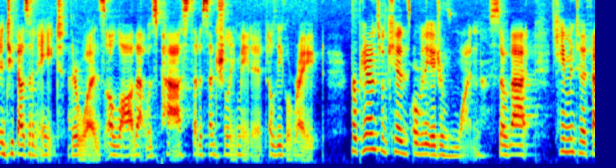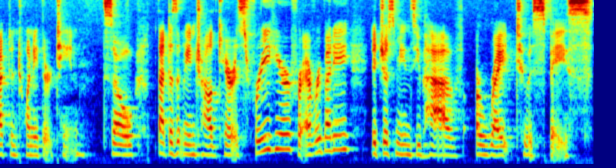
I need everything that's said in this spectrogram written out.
in 2008, there was a law that was passed that essentially made it a legal right for parents with kids over the age of one. So that came into effect in 2013. So that doesn't mean childcare is free here for everybody. It just means you have a right to a space.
